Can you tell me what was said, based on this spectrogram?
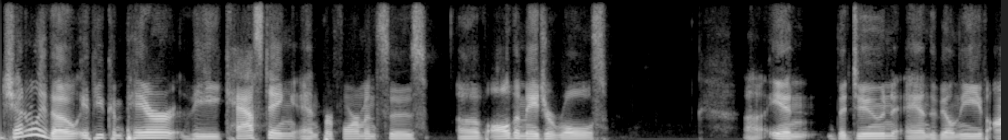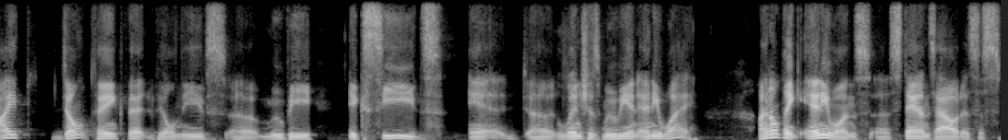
generally, though, if you compare the casting and performances of all the major roles uh, in the Dune and the Villeneuve, I don't think that Villeneuve's uh, movie exceeds uh, Lynch's movie in any way. I don't think anyone uh, stands out as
